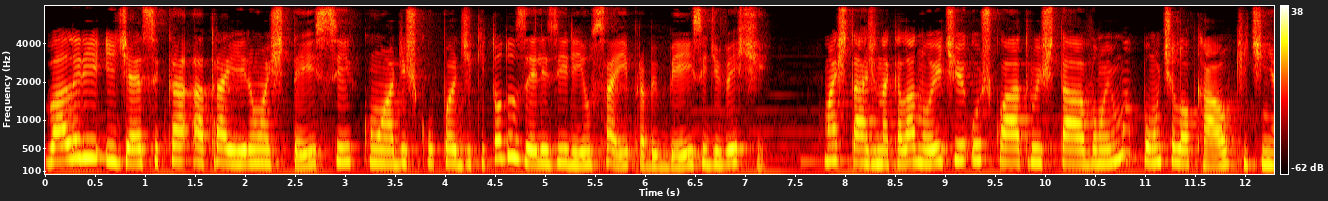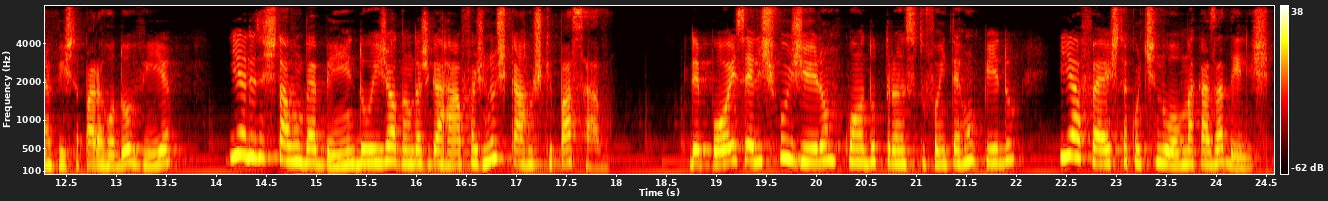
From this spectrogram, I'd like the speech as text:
Valerie e Jessica atraíram a Stacy com a desculpa de que todos eles iriam sair para beber e se divertir. Mais tarde naquela noite, os quatro estavam em uma ponte local que tinha vista para a rodovia e eles estavam bebendo e jogando as garrafas nos carros que passavam. Depois, eles fugiram quando o trânsito foi interrompido e a festa continuou na casa deles.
